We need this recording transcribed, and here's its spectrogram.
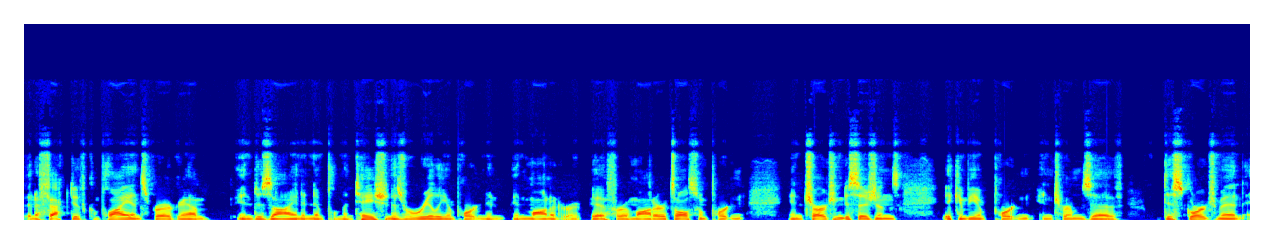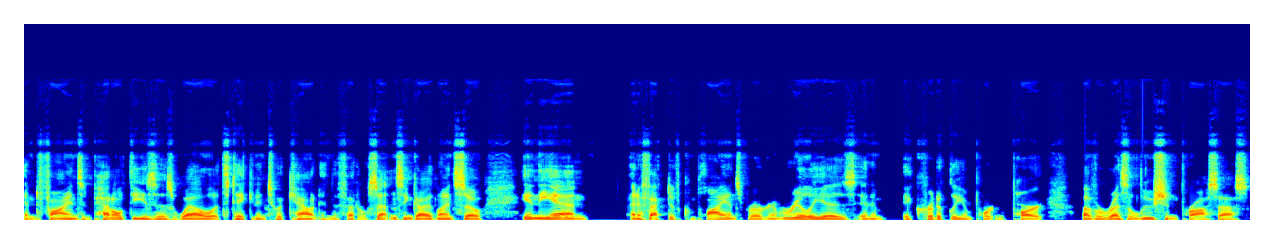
an effective compliance program in design and implementation is really important in, in monitor uh, for a monitor. It's also important in charging decisions. It can be important in terms of disgorgement and fines and penalties as well. It's taken into account in the federal sentencing guidelines. So, in the end, an effective compliance program really is an, a critically important part of a resolution process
